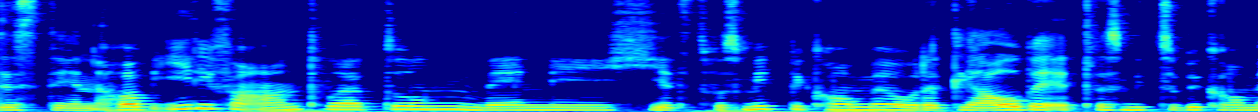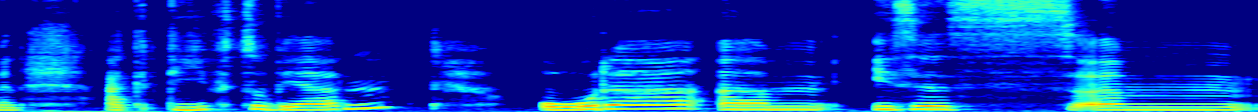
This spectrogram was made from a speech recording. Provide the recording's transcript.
es denn? Habe ich die Verantwortung, wenn ich jetzt was mitbekomme oder glaube, etwas mitzubekommen, aktiv zu werden? Oder ähm, ist es ähm,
